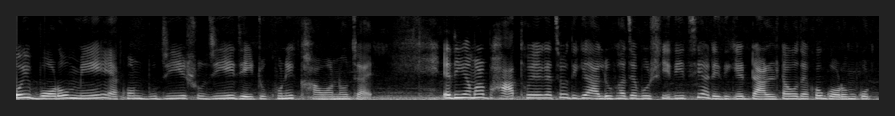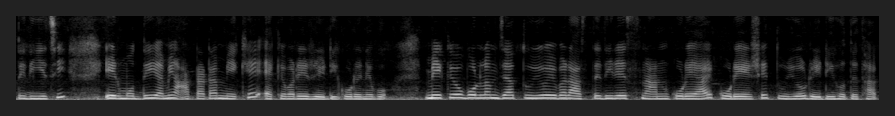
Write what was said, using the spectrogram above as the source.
ওই বড় মেয়ে এখন বুঝিয়ে সুজিয়ে যেইটুকুনি খাওয়ানো যায়। এদিকে আমার ভাত হয়ে গেছে, ওদিকে আলু ভাজা বসিয়ে দিয়েছি, আর এদিকে ডালটাও দেখো গরম করতে দিয়েছি। এর মধ্যেই আমি আটাটা মেখে একেবারে রেডি করে নেব। মেখেও বললাম, যা তুইও এবার আস্তে ধীরে স্নান করে আয়, করে এসে তুইও রেডি হতে থাক।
